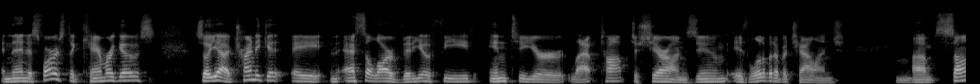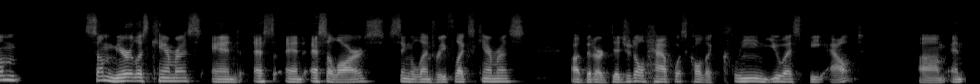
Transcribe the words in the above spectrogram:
And then as far as the camera goes, so yeah, trying to get a an SLR video feed into your laptop to share on Zoom is a little bit of a challenge. Mm. Um, some some mirrorless cameras and S and SLRs, single lens reflex cameras uh, that are digital, have what's called a clean USB out. Um, and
